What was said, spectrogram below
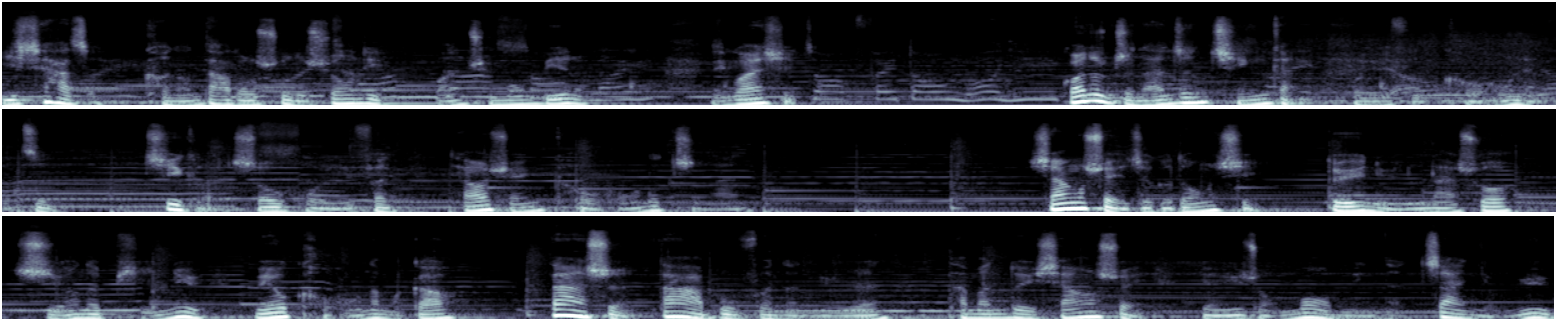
一下子可能大多数的兄弟完全懵逼了。没关系，关注指南针情感，回复“口红”两个字，即可收获一份挑选口红的指南。香水这个东西，对于女人来说，使用的频率没有口红那么高，但是大部分的女人，她们对香水有一种莫名的占有欲，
